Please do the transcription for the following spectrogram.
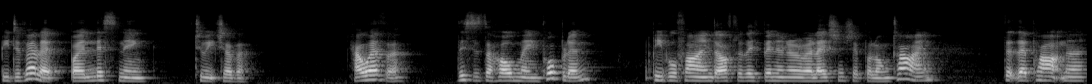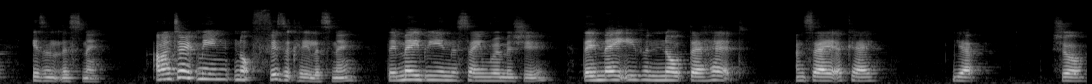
be developed by listening to each other. However, this is the whole main problem people find after they've been in a relationship a long time that their partner isn't listening. And I don't mean not physically listening, they may be in the same room as you, they may even nod their head and say, okay, yep, sure,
